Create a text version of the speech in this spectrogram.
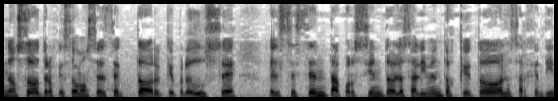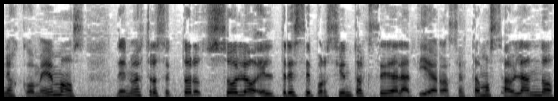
nosotros, que somos el sector que produce el 60% de los alimentos que todos los argentinos comemos, de nuestro sector solo el 13% accede a la tierra. O sea, estamos hablando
